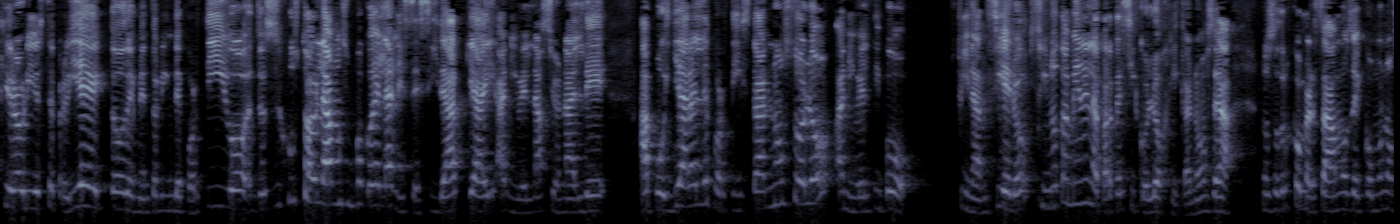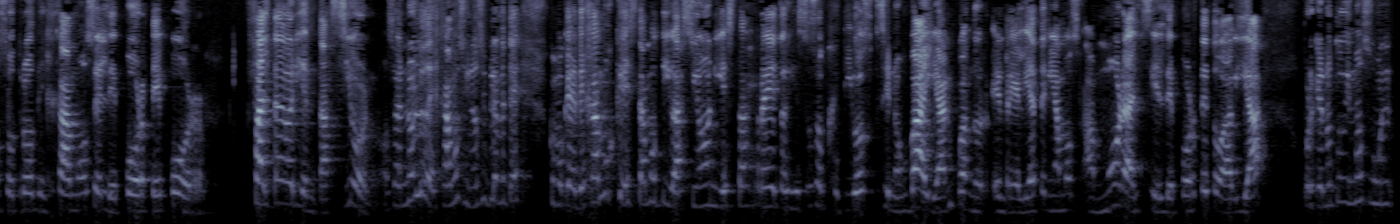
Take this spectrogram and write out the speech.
quiero abrir este proyecto de mentoring deportivo. Entonces justo hablamos un poco de la necesidad que hay a nivel nacional de apoyar al deportista, no solo a nivel tipo financiero, sino también en la parte psicológica, ¿no? O sea, nosotros conversábamos de cómo nosotros dejamos el deporte por falta de orientación. O sea, no lo dejamos, sino simplemente como que dejamos que esta motivación y estos retos y estos objetivos se nos vayan cuando en realidad teníamos amor al el deporte todavía, porque no tuvimos un,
